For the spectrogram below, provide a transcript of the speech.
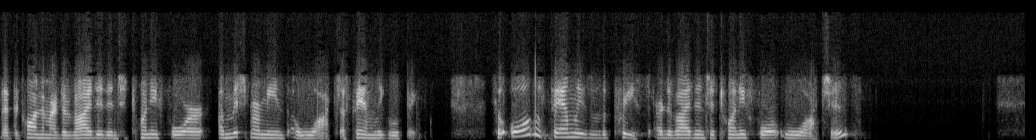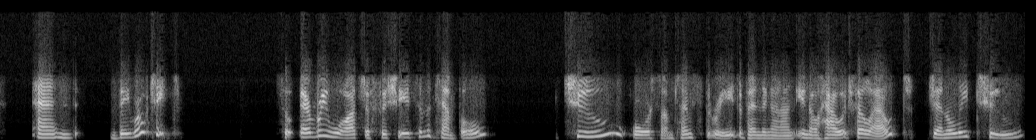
that the Kohanim are divided into 24, a mishmar means a watch, a family grouping. So all the families of the priests are divided into 24 watches, and they rotate. So every watch officiates in the temple, two or sometimes three, depending on you know how it fell out. Generally two,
